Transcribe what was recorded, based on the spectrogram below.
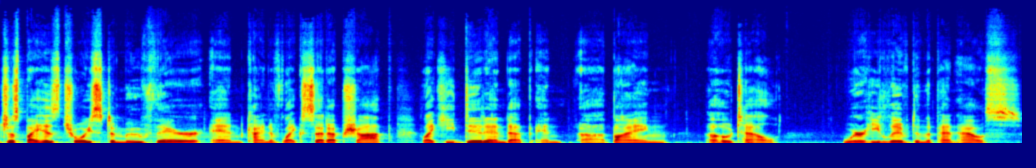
just by his choice to move there and kind of like set up shop. Like he did end up and uh, buying a hotel where he lived in the penthouse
